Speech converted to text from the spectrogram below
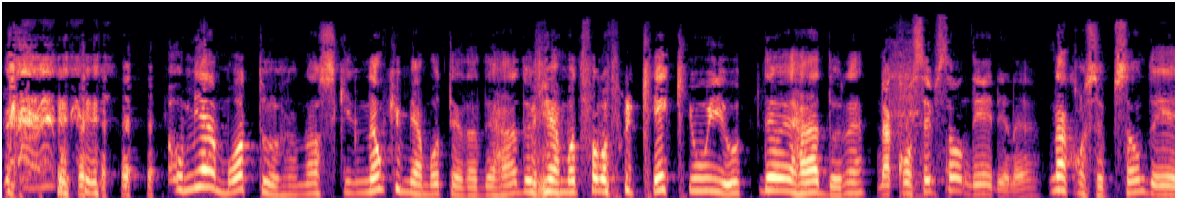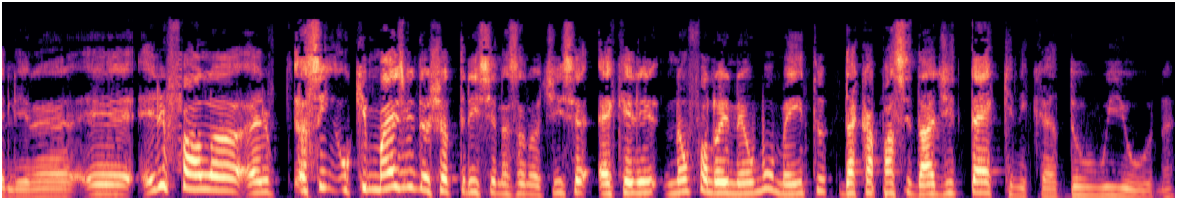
o Miyamoto, nosso que não que o Miyamoto tenha dado errado, o Miyamoto falou por que, que o Wii U deu errado, né? Na concepção dele, né? Na concepção dele, né? É, ele fala. ele- assim, o que mais me deixou triste nessa notícia é que ele não falou em nenhum momento da capacidade técnica do Wii U, né?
